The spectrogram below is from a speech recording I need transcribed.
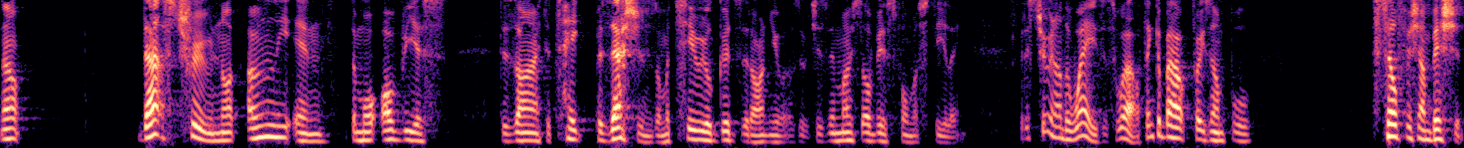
Now, that's true not only in the more obvious desire to take possessions or material goods that aren't yours, which is the most obvious form of stealing, but it's true in other ways as well. Think about, for example, selfish ambition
